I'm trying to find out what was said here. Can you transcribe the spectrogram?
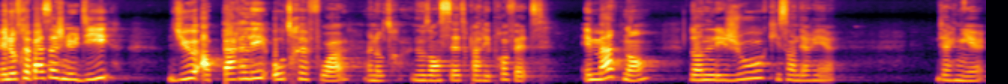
Mais notre passage nous dit, Dieu a parlé autrefois à nos ancêtres par les prophètes. Et maintenant, dans les jours qui sont derrière, derniers,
